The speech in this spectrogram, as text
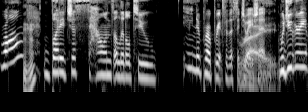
wrong, Mm-hmm. but it just sounds a little too inappropriate for the situation. Right. Would you agree?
